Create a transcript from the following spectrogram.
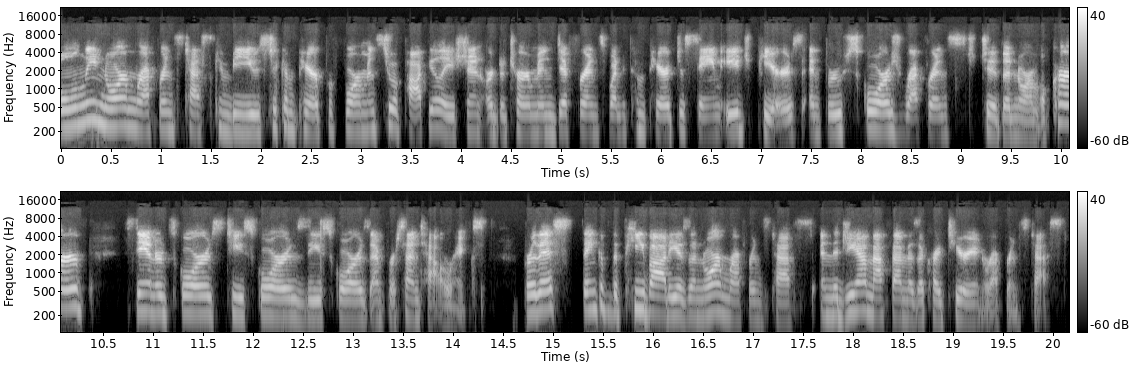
Only norm reference tests can be used to compare performance to a population or determine difference when compared to same age peers and through scores referenced to the normal curve, standard scores, T scores, Z scores, and percentile ranks. For this, think of the Peabody as a norm reference test and the GMFM as a criterion reference test.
